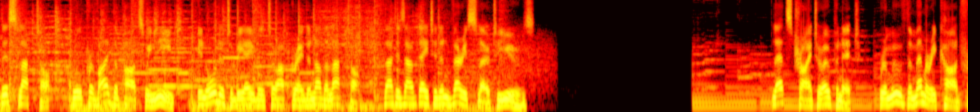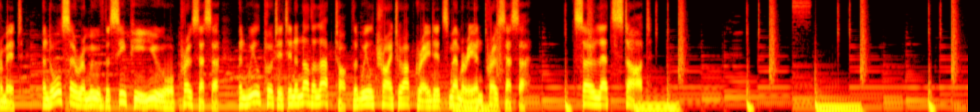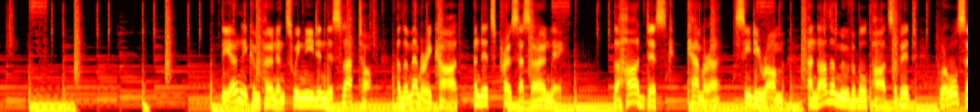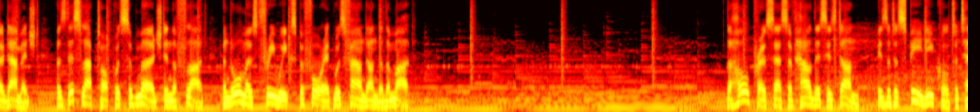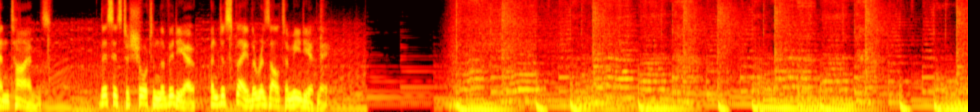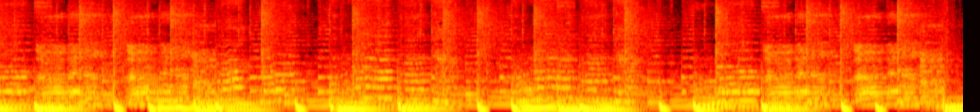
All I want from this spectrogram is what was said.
This laptop will provide the parts we need in order to be able to upgrade another laptop that is outdated and very slow to use. Let's try to open it, remove the memory card from it, and also remove the CPU or processor, and we'll put it in another laptop that we'll try to upgrade its memory and processor. So let's start. The only components we need in this laptop are the memory card and its processor only. The hard disk, camera, CD-ROM, and other movable parts of it were also damaged, as this laptop was submerged in the flood, and almost three weeks before it was found under the mud. The whole process of how this is done, is at a speed equal to 10 times. This is to shorten the video, and display the result immediately.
